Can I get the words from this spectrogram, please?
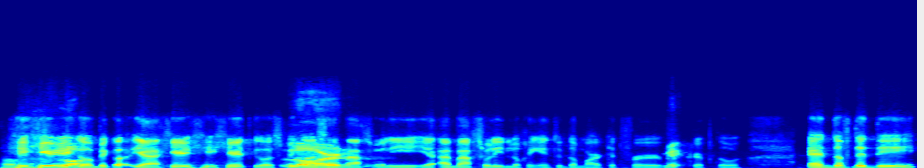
Oh. Here, here you Lord- go. Because yeah, here here, here it goes. Because Lord. I'm actually yeah, I'm actually looking into the market for, for crypto. End of the day,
